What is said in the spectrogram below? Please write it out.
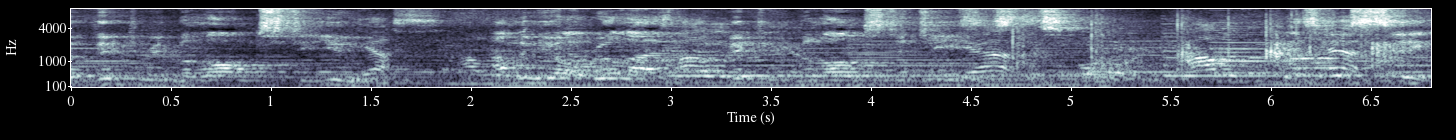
The victory belongs to you. Yes. How many of y'all realize that the victory belongs to Jesus Yes. this morning? Hallelujah. Let's just sing.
